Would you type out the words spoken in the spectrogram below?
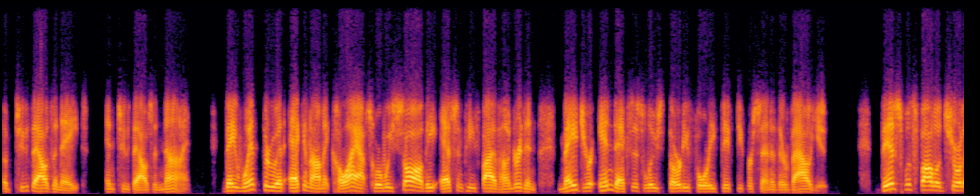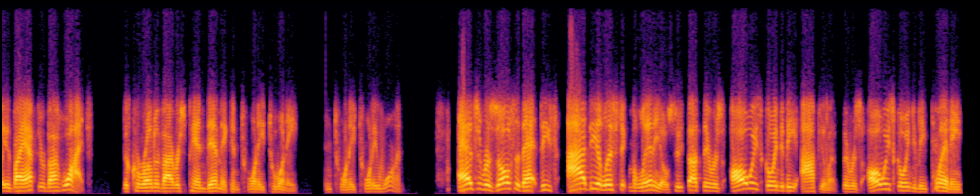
of 2008 and 2009 they went through an economic collapse where we saw the S&P 500 and major indexes lose 30, 40, 50% of their value. This was followed shortly by after by what? The coronavirus pandemic in 2020 and 2021. As a result of that, these idealistic millennials who thought there was always going to be opulence, there was always going to be plenty,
